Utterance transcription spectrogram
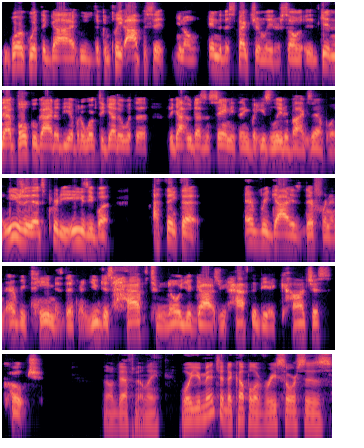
work with the guy who's the complete opposite, you know, end of the spectrum leader. So uh, getting that vocal guy to be able to work together with the, the guy who doesn't say anything, but he's a leader by example. And usually that's pretty easy, but I think that every guy is different and every team is different. You just have to know your guys. You have to be a conscious coach. No, definitely. Well, you mentioned a couple of resources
